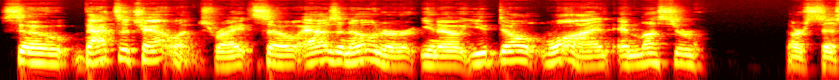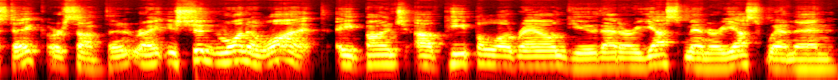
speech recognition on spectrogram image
So that's a challenge, right? So as an owner, you know, you don't want, unless you're narcissistic or something, right? You shouldn't want to want a bunch of people around you that are yes men or yes women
